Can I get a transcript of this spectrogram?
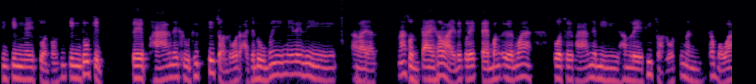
จริง ๆ ในส่วนของจริง ๆ ธุรกิจเจพาร์คเนี่ยคือที่ที่จอดรถอาจจะดูไม่ไม่ได้มีอะไรอะน่าสนใจเท่าไหร่เล็ก ๆ แต่บังเอิญว่าตัวเชยพาร์คเนี่ยมีทำเลที่จอดรถที่มันต้องบอกว่า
